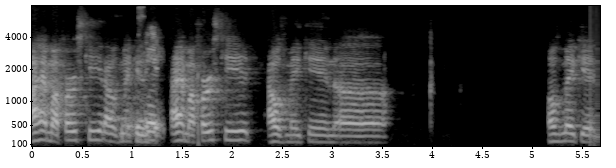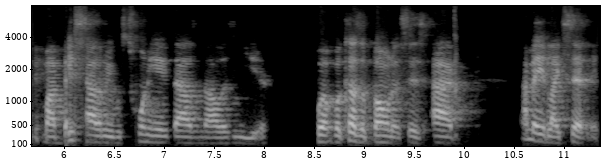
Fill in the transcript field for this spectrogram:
I had my first kid. I was making. I had my first kid. I was making. Uh, I was making. My base salary was twenty eight thousand dollars a year, but because of bonuses, I I made like 70.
